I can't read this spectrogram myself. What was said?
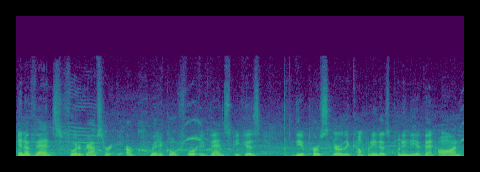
And events, photographs are, are critical for events because the person or the company that's putting the event on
